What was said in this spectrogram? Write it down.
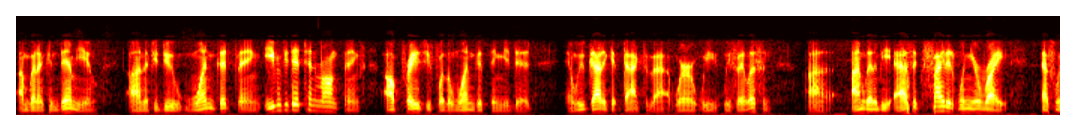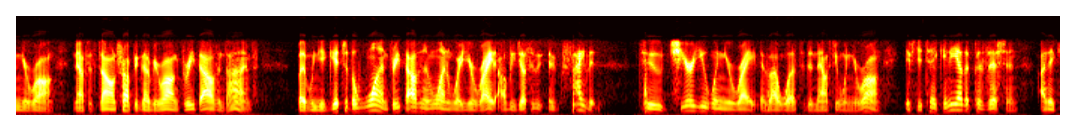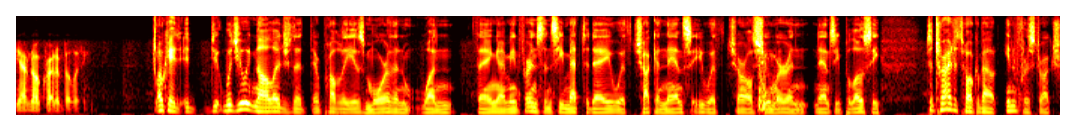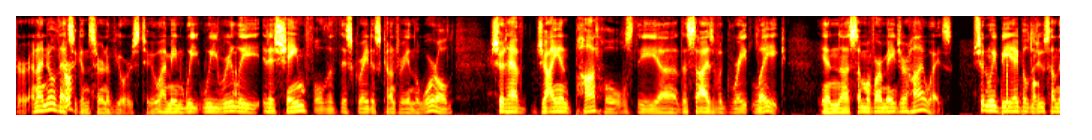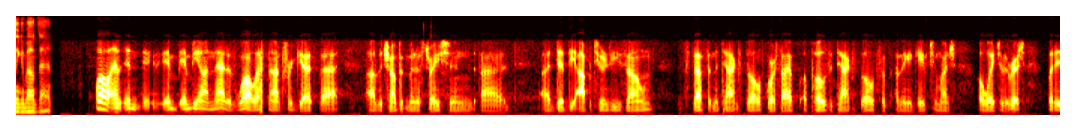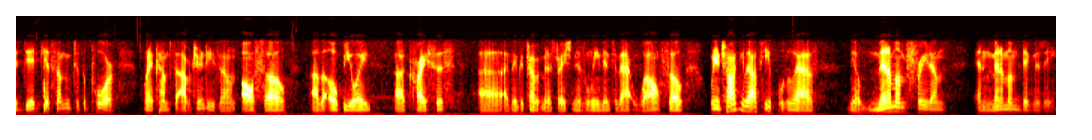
I'm going to condemn you. Uh, and if you do one good thing, even if you did 10 wrong things, I'll praise you for the one good thing you did. And we've got to get back to that where we, we say, listen, uh, I'm going to be as excited when you're right as when you're wrong. Now, if it's Donald Trump, you're going to be wrong 3,000 times. But when you get to the one, 3001, where you're right, I'll be just as excited to cheer you when you're right as I was to denounce you when you're wrong. If you take any other position, I think you have no credibility. Okay, would you acknowledge that there probably is more than one thing? I mean, for instance, he met today with Chuck and Nancy, with Charles Schumer and Nancy Pelosi to try to talk about infrastructure. And I know that's a concern of yours too. I mean, we, we really, it is shameful that this greatest country in the world should have giant potholes the, uh, the size of a Great Lake in uh, some of our major highways. Shouldn't we be able to do something about that? Well, and, and, and beyond that as well, let's not forget that uh, the Trump administration uh, uh, did the Opportunity Zone stuff in the tax bill. Of course, I oppose the tax bill because I think it gave too much away to the rich but it did give something to the poor when it comes to Opportunity Zone. Also, uh, the opioid uh, crisis. Uh, I think the Trump administration has leaned into that well. So when you're talking about people who have, you know, minimum freedom and minimum dignity,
